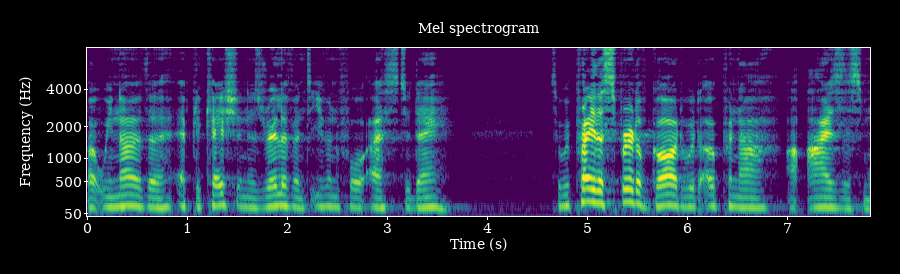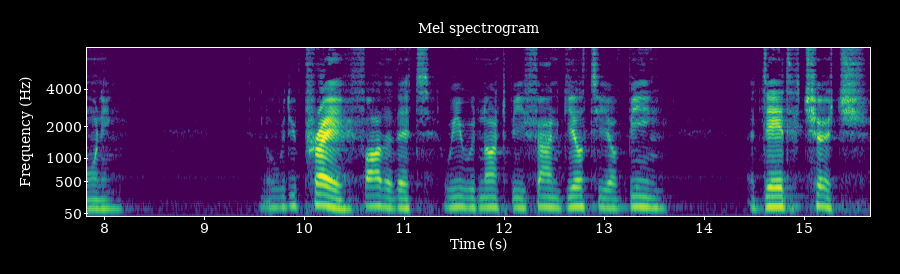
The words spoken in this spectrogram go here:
but we know the application is relevant even for us today. So we pray the Spirit of God would open our, our eyes this morning. Lord, we do pray, Father, that we would not be found guilty of being a dead church.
